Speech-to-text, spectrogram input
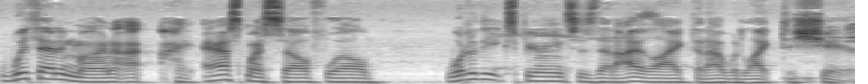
with that in mind, I, I asked myself, well, what are the experiences that I like that I would like to share?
